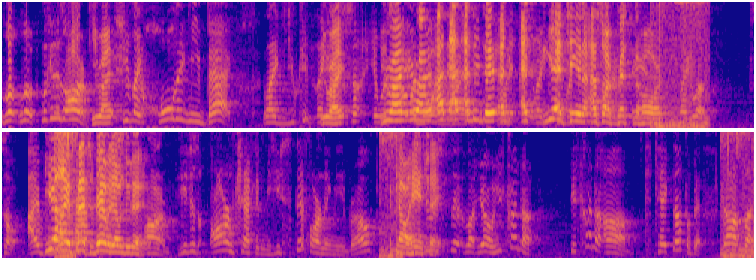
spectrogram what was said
Look, look, look at his arm. You right. He's like holding me back. Like you can. Like, You right. So, it was You right, so you right. I- I- I did that. I like, did- I- like, yeah, 10, I started pressing hard. Like, look. So I. Yeah, I ain't pressing. His don't do that. Arm. He's just arm checking me. He's stiff arming me, bro. I call hand check. sti- like, yo, he's kind of. He's kind of um caked up a bit. No, but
